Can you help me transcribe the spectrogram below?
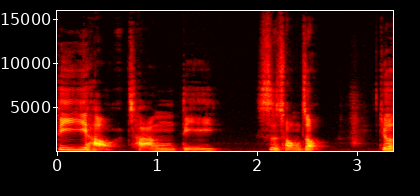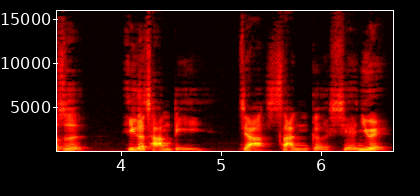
第一号长笛。四重奏就是一个长笛加三个弦乐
